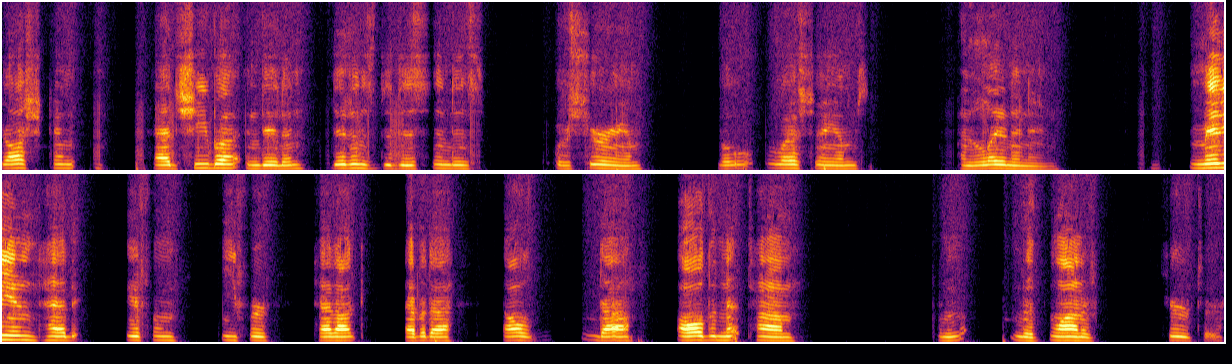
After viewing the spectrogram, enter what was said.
Joshkin had Sheba and Dedan. Dedan's the descendants of Shurim, the Leshams, and Lebanon. Midian had Ephraim, Epher, Haddock, Abidah, Alda, all the net time from the line of Kirter.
